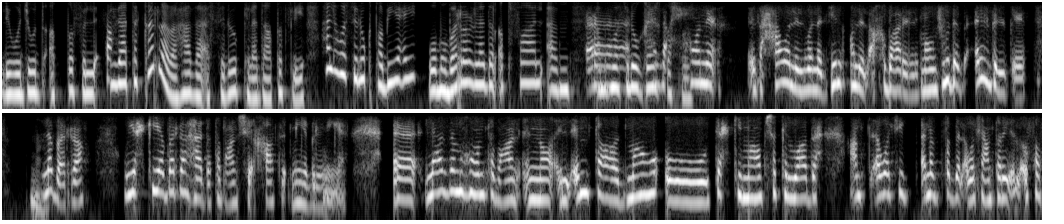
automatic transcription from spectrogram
لوجود الطفل. صح. إذا تكرر هذا السلوك لدى طفلي هل هو سلوك طبيعي ومبرر لدى الأطفال ام أم هو سلوك غير صحي هون إذا حاول الولد ينقل الأخبار اللي موجودة بقلب البيت نعم. لبرا ويحكيها برا هذا طبعا شيء خاطئ 100% آه لازم هون طبعا إنه الام تقعد معه وتحكي معه بشكل واضح. عن أول شيء أنا بفضل أول شيء عن طريق القصص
